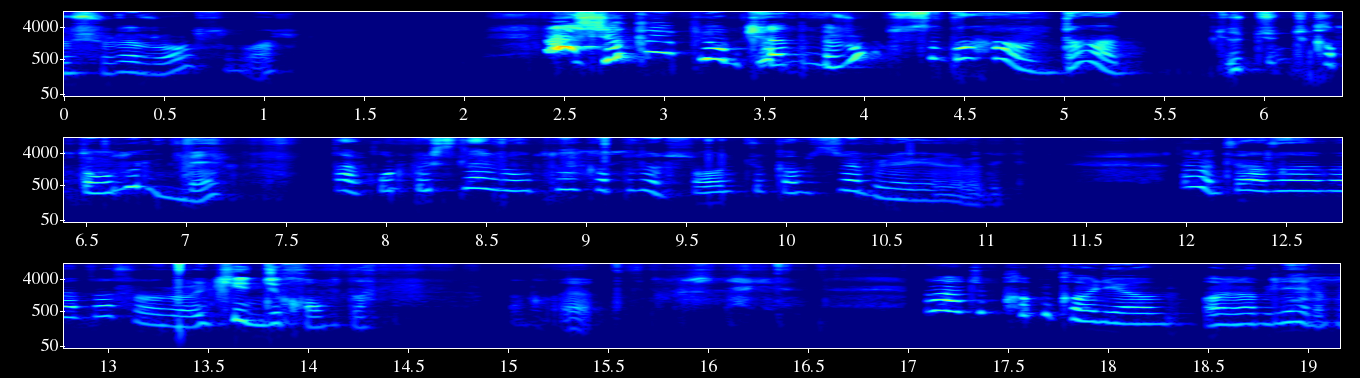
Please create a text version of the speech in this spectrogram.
Dur şurada Rose var. Ben şaka yapıyorum kendime. Rose'sa daha daha üçüncü kapıda olur mu? Daha kurpesler olduğu kapıda sonuncu kapısına bile gelemedik. Evet ya daha sonra ikinci kapıda. Evet. Birazcık komik oynuyor olabilirim.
